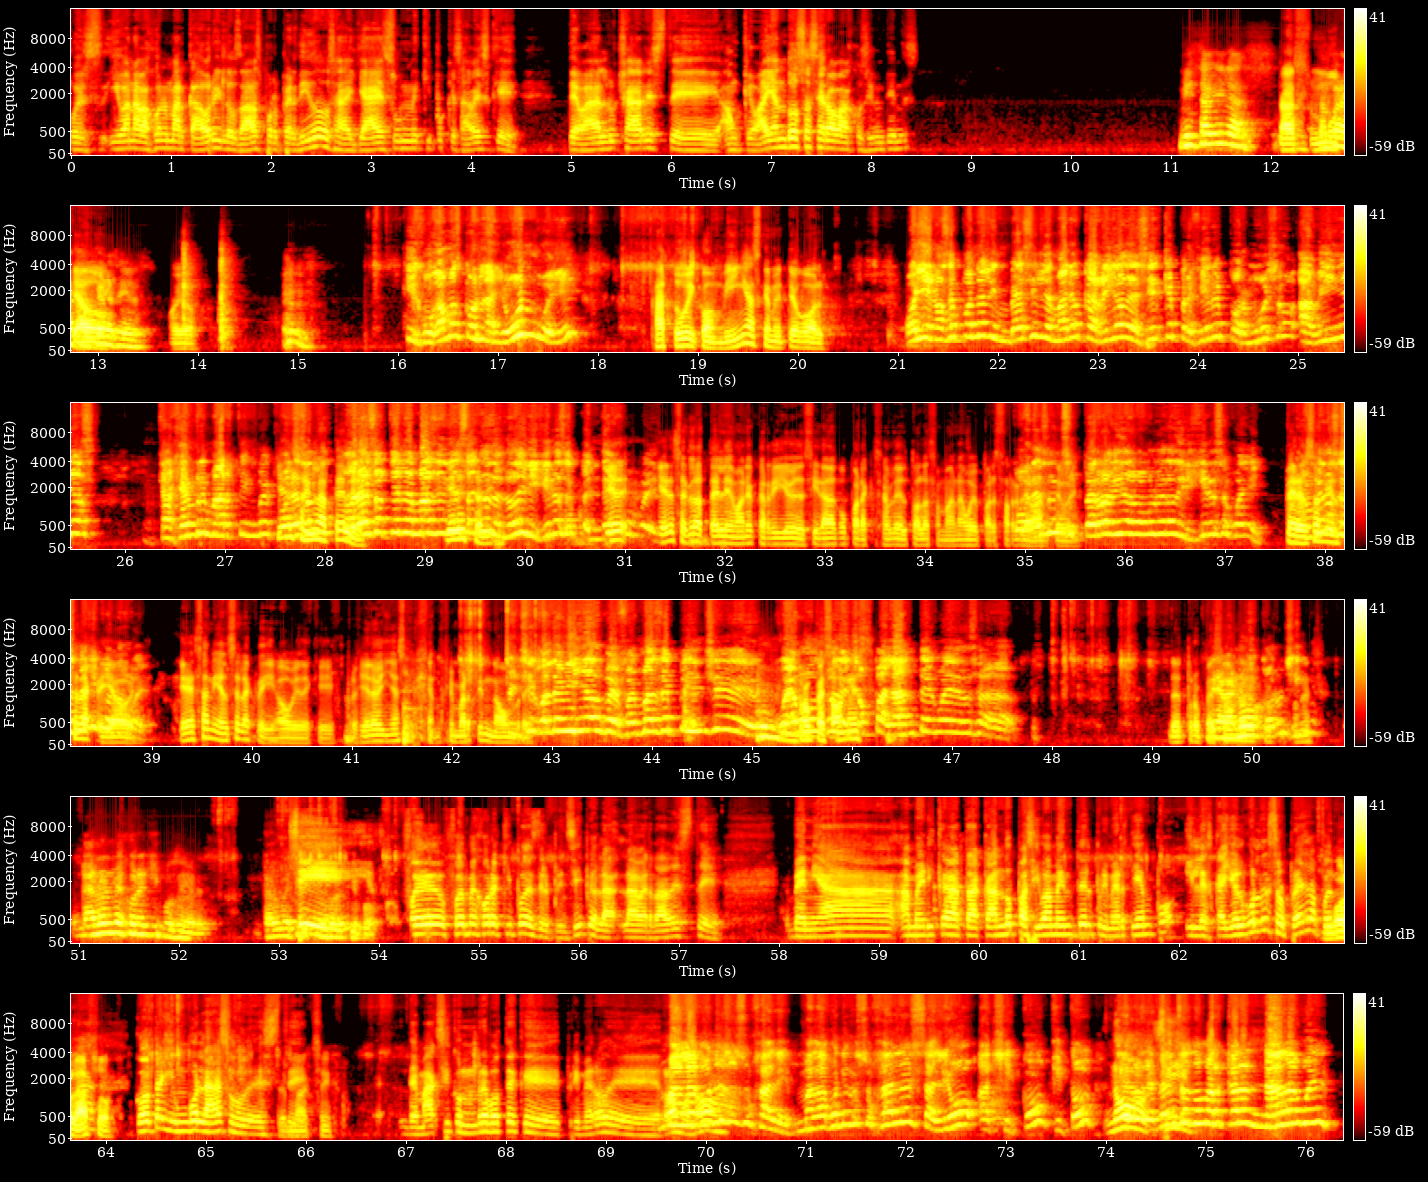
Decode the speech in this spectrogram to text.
pues iban abajo en el marcador y los dabas por perdido, o sea, ya es un equipo que sabes que te va a luchar este aunque vayan 2 a 0 abajo, ¿sí me entiendes? Mis águilas. Estás muteado. Y jugamos con la Jun, güey. ¿eh? Ah, tú y con Viñas que metió gol. Oye, ¿no se pone el imbécil de Mario Carrillo a decir que prefiere por mucho a Viñas que a Henry Martin, güey? Por ¿Quieres eso, la tele? por eso tiene más de 10 ¿Quieres años salir? de no dirigir a ese pendejo, ¿Quiere, güey. quiere salir a la tele de Mario Carrillo y decir algo para que se hable de él toda la semana, güey, para estar Por eso relevante, en su perra vida va a volver a dirigir ese güey. Pero Por eso ni él se la creyó, no, güey. Esa ni él se la creyó, güey, de que prefiere Viñas que Henry Martin, no, hombre. Pinche gol de Viñas, güey, fue más de pinche huevos, güey, de Tropezones. echó pa'lante, güey, o sea, De Mira, tropezón. ganó- Ganó el mejor equipo, señores. Ganó el mejor Sí, equipo. fue, fue mejor equipo desde el principio. La, la verdad, este venía América atacando pasivamente el primer tiempo y les cayó el gol de sorpresa. Fue Un golazo contra y un golazo este, de Maxi. de Maxi con un rebote que primero de Romo, Malagón ¿no? hizo su jale, Malagón hizo su jale, salió, achicó, quitó, No, que los defensas sí. no marcaran nada, güey.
